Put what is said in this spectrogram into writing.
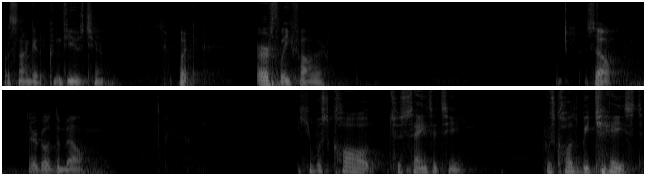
let's not get confused here. Earthly father. So, there goes the bell. He was called to sanctity. He was called to be chaste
